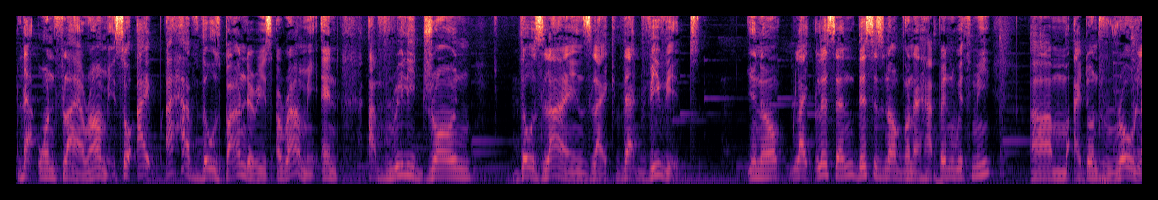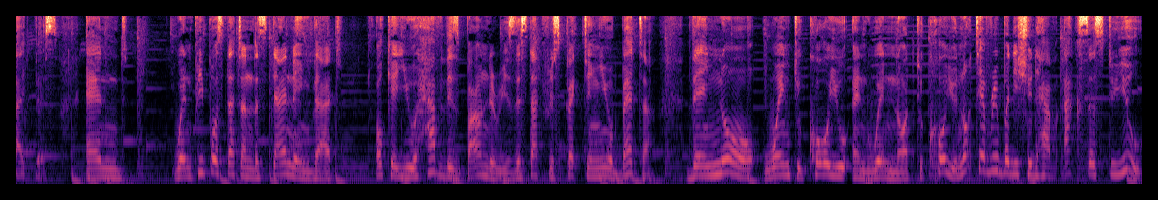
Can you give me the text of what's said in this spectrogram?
That won't fly around me. So I, I have those boundaries around me and I've really drawn those lines like that vivid. You know, like, listen, this is not going to happen with me. Um, I don't roll like this. And when people start understanding that, okay, you have these boundaries, they start respecting you better. They know when to call you and when not to call you. Not everybody should have access to you.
